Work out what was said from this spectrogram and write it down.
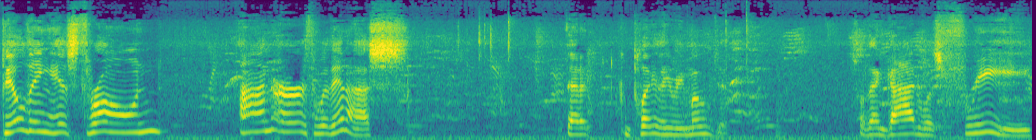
building his throne on earth within us that it completely removed it. So then God was free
